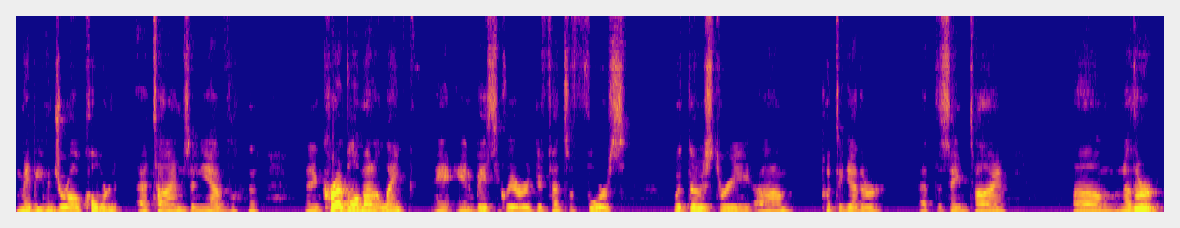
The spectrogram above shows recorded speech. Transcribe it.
maybe even Jerrell Colbert at times, and you have an incredible amount of length and, and basically are a defensive force with those three um, put together at the same time. Um, another,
